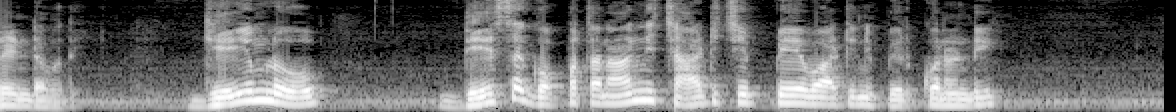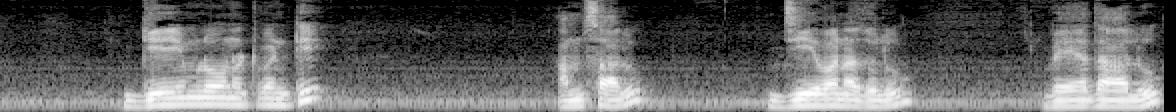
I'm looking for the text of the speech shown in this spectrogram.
రెండవది గేయంలో దేశ గొప్పతనాన్ని చాటి చెప్పే వాటిని పేర్కొనండి. గేయంలో ఉన్నటువంటి అంశాలు జీవనదులు వేదాలు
